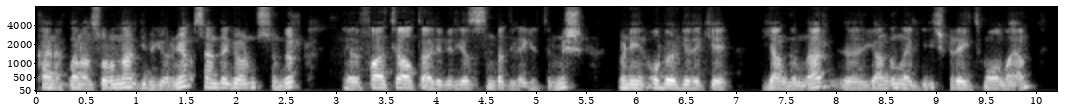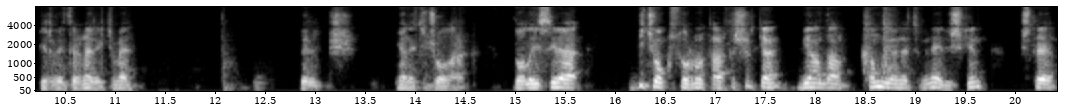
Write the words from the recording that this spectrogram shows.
kaynaklanan sorunlar gibi görünüyor. Sen de görmüşsündür. E, Fatih Altaylı bir yazısında dile getirmiş. Örneğin o bölgedeki yangınlar, e, yangınla ilgili hiçbir eğitimi olmayan bir veteriner hekime verilmiş yönetici olarak. Dolayısıyla birçok sorunu tartışırken bir yandan kamu yönetimine ilişkin işte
